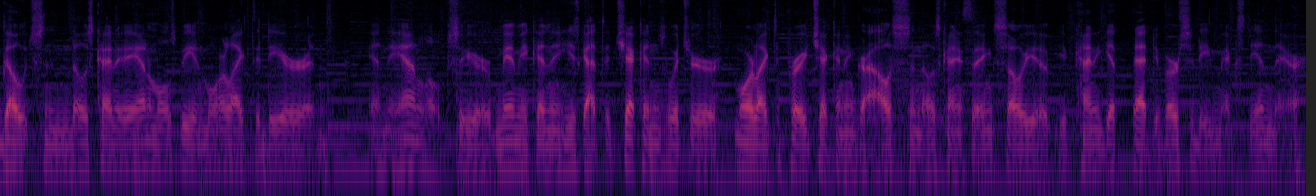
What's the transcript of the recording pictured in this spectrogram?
goats and those kind of animals being more like the deer and and the antelope. So you're mimicking, and he's got the chickens, which are more like the prairie chicken and grouse and those kind of things. So you, you kind of get that diversity mixed in there.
